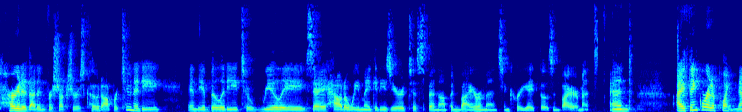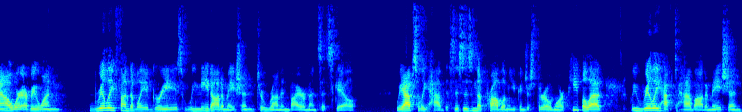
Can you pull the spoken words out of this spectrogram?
targeted that infrastructure as code opportunity and the ability to really say, how do we make it easier to spin up environments and create those environments? And I think we're at a point now where everyone really fundamentally agrees we need automation to run environments at scale. We absolutely have this. This isn't a problem you can just throw more people at. We really have to have automation,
